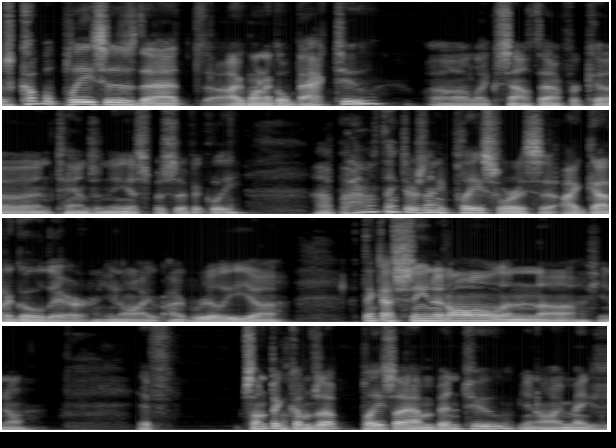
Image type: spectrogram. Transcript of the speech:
there's a couple places that I want to go back to, uh, like South Africa and Tanzania specifically. Uh, but I don't think there's any place where I say I got to go there. You know, I, I really, uh, I think I've seen it all, and uh, you know, if something comes up, place I haven't been to, you know, I may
